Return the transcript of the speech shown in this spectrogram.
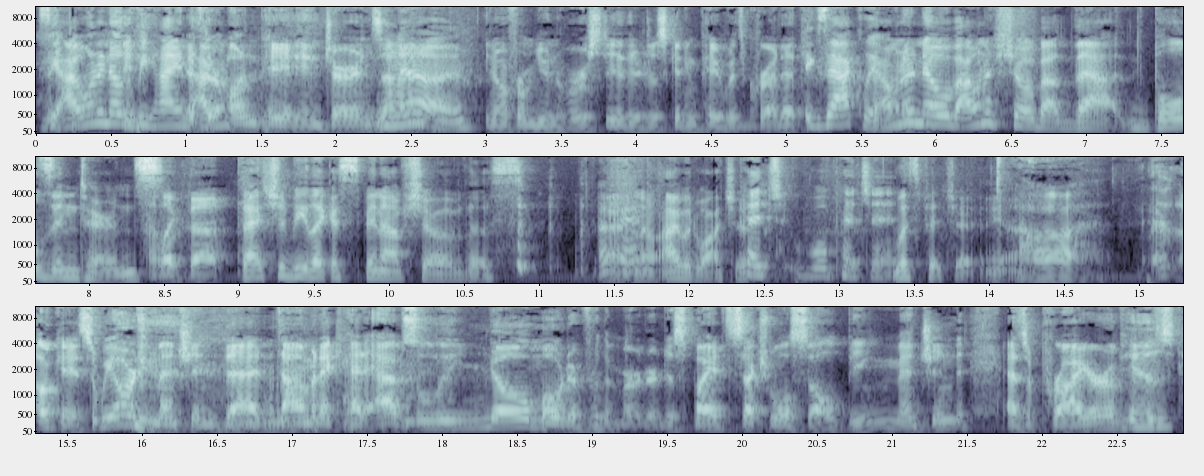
See, I want to know the behind. if I they're unpaid interns, on, Yeah. you know, from university, they're just getting paid with credit. exactly. I want to know. I want to show about that. Bulls interns. I like that. that should be like a spin-off show of this. I don't know. I would watch it. pitch. We'll pitch it. Let's pitch it. Yeah. Uh, okay, so we already mentioned that Dominic had absolutely no motive for the murder, despite sexual assault being mentioned as a prior of his. Mm-hmm.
